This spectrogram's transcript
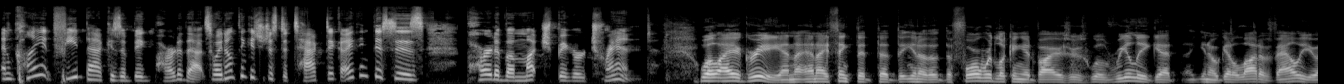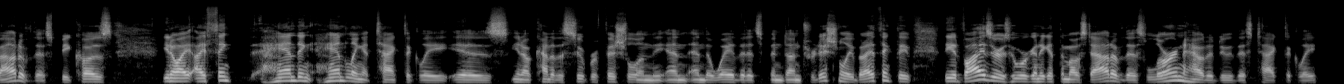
and client feedback is a big part of that. So, I don't think it's just a tactic. I think this is part of a much bigger trend. Well, I agree, and and I think that the, the you know the, the forward looking advisors will really get you know get a lot of value out of this because you know, I, I, think handing handling it tactically is, you know, kind of the superficial and the and, and the way that it's been done traditionally. But I think the the advisors who are going to get the most out of this learn how to do this tactically,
